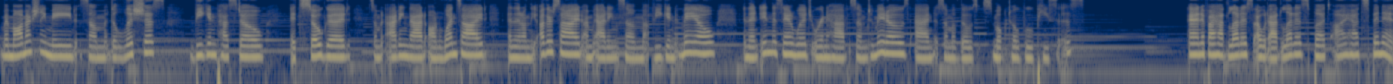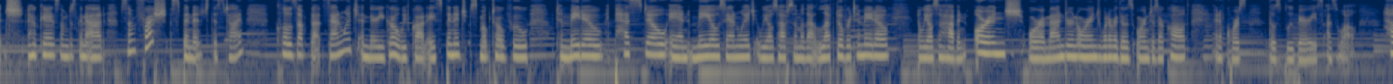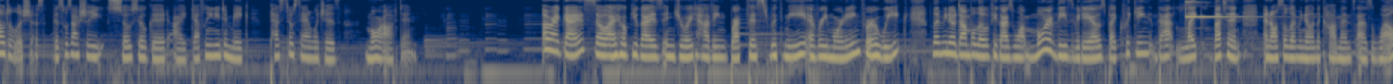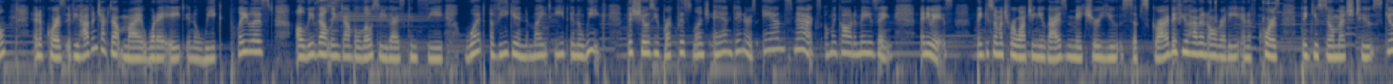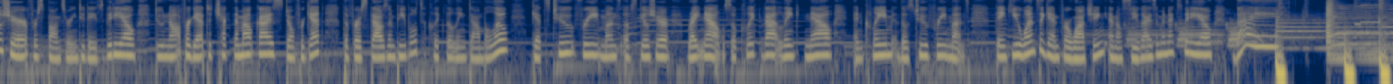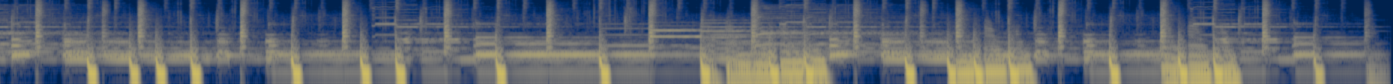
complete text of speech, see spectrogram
My mom actually made some delicious vegan pesto. It's so good. So I'm adding that on one side. And then on the other side, I'm adding some vegan mayo. And then in the sandwich, we're to have some tomatoes and some of those smoked tofu pieces. And if I had lettuce, I would add lettuce, but I had spinach. Okay, so I'm just gonna add some fresh spinach this time. Close up that sandwich, and there you go. We've got a spinach, smoked tofu, tomato, pesto, and mayo sandwich. We also have some of that leftover tomato, and we also have an orange or a mandarin orange, whatever those oranges are called, and of course, those blueberries as well. How delicious! This was actually so, so good. I definitely need to make pesto sandwiches more often. All right, guys. So I hope you guys enjoyed having breakfast with me every morning for a week. Let me know down below if you guys want more of these videos by clicking that like button and also let me know in the comments as well. And of course, if you haven't checked out my What I Ate in a Week playlist, I'll leave that link down below so you guys can see what a vegan might eat in a week. This shows you breakfast, lunch, and dinners and snacks. Oh my God, amazing. Anyways, thank you so much for watching, you guys. Make sure you subscribe if you haven't already. And of course, thank you so much to Skill Skillshare for sponsoring today's video. Do not forget to check them out, guys. Don't forget, the first thousand people to click the link down below gets two free months of Skillshare right now. So click that link now and claim those two free months. Thank you once again for watching, and I'll see you guys in my next video. Bye!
